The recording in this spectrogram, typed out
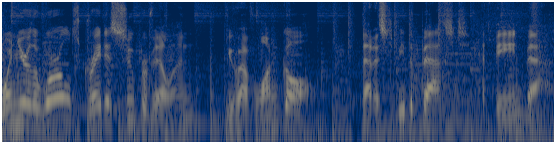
When you're the world's greatest supervillain, you have one goal. That is to be the best at being bad.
